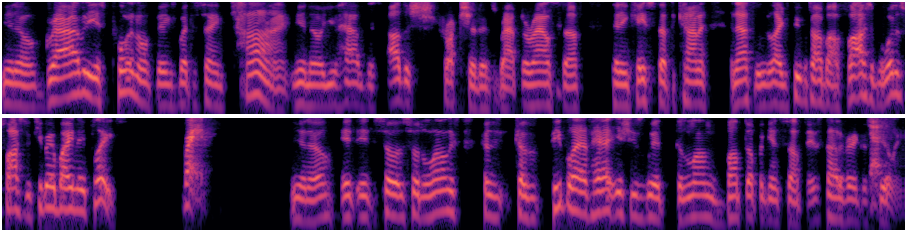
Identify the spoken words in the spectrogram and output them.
you know, gravity is pulling on things, but at the same time, you know, you have this other structure that's wrapped around stuff that encases case stuff to kind of, and that's like people talk about fascia, but what is fascia? Keep everybody in their place. Right. You know, it, it so so the lungs because because people have had issues with the lung bumped up against something. It's not a very good yes. feeling.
